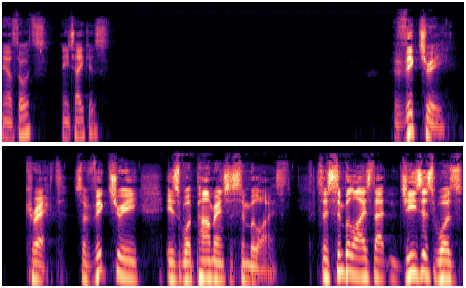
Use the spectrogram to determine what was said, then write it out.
Any thoughts? Any takers? Victory. Correct. So victory is what palm branches symbolized. So it symbolized that Jesus was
